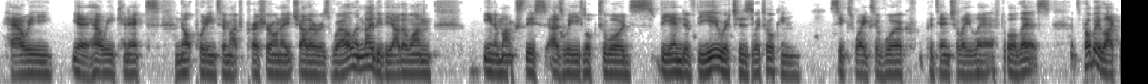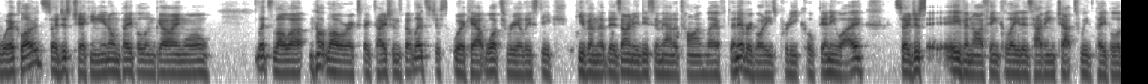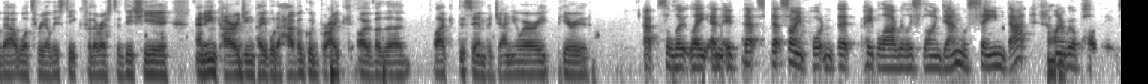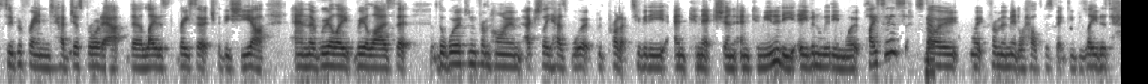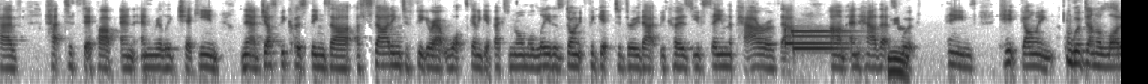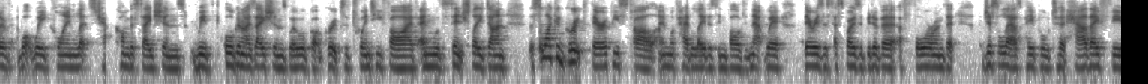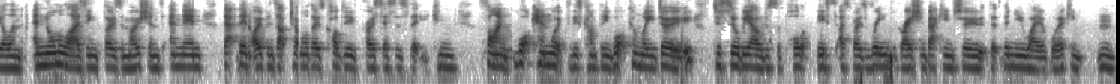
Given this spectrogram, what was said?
how we yeah, how we connect, not putting too much pressure on each other as well. And maybe the other one in amongst this as we look towards the end of the year, which is we're talking six weeks of work potentially left or less. It's probably like workloads. So just checking in on people and going, well, let's lower, not lower expectations, but let's just work out what's realistic given that there's only this amount of time left and everybody's pretty cooked anyway. So just even I think leaders having chats with people about what's realistic for the rest of this year and encouraging people to have a good break over the like December, January period. Absolutely, and it, that's that's so important that people are really slowing down. We've seen that on a mm-hmm. real positive. Superfriend have just brought out the latest research for this year, and they've really realised that the working from home actually has worked with productivity and connection and community, even within workplaces. So, yep. you know, from a mental health perspective, leaders have had to step up and, and really check in. Now, just because things are, are starting to figure out what's going to get back to normal, leaders don't forget to do that because you've seen the power of that um, and how that's mm. worked teams keep going. We've done a lot of what we coin let's chat conversations with organizations where we've got groups of 25 and we've essentially done it's like a group therapy style and we've had leaders involved in that where there is, I suppose, a bit of a, a forum that just allows people to how they feel and, and normalizing those emotions. And then that then opens up to all those cognitive processes that you can find what can work for this company, what can we do to still be able to support this, I suppose, reintegration back into the, the new way of working. Mm.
